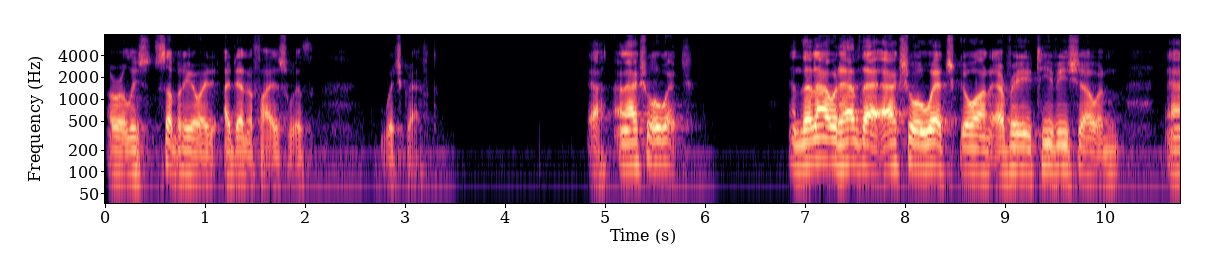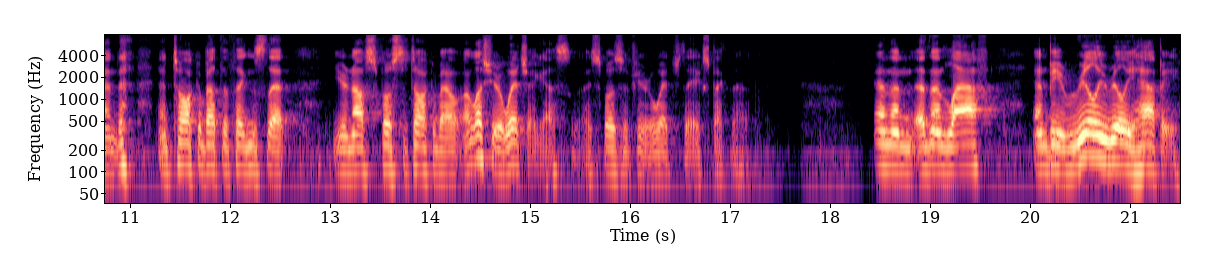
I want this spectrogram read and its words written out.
or at least somebody who identifies with witchcraft. Yeah, an actual witch. And then I would have that actual witch go on every TV show and, and, and talk about the things that you're not supposed to talk about, unless you're a witch, I guess. I suppose if you're a witch, they expect that. And then, and then laugh and be really, really happy,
